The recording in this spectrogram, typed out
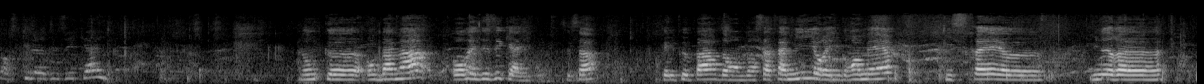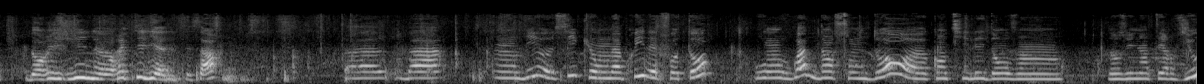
Parce qu'il a des écailles. Donc, euh, Obama aurait des écailles, c'est ça? Quelque part dans, dans sa famille, il y aurait une grand-mère qui serait euh, une euh, d'origine reptilienne, c'est ça? Euh, bah, on dit aussi qu'on a pris des photos où on voit que dans son dos, euh, quand il est dans, un, dans une interview,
